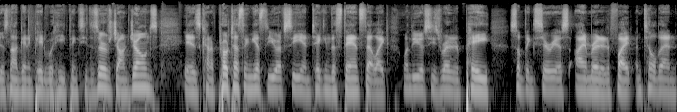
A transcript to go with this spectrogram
is not getting paid what he thinks he deserves. Jon Jones is kind of protesting against the UFC and taking the stance that like when the UFC is ready to pay something serious, I am ready to fight. Until then,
